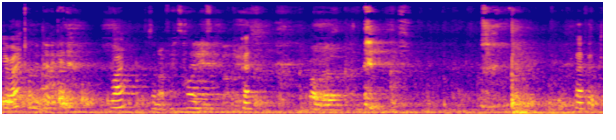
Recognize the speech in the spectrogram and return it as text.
You right? I'm gonna do it again. Why? Because I know if it's hard. Okay. Perfect.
